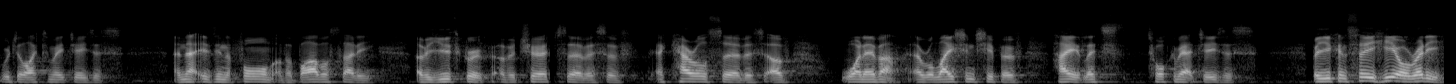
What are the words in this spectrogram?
Would you like to meet Jesus? And that is in the form of a Bible study, of a youth group, of a church service, of a carol service, of whatever, a relationship of, hey, let's talk about Jesus. But you can see here already,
